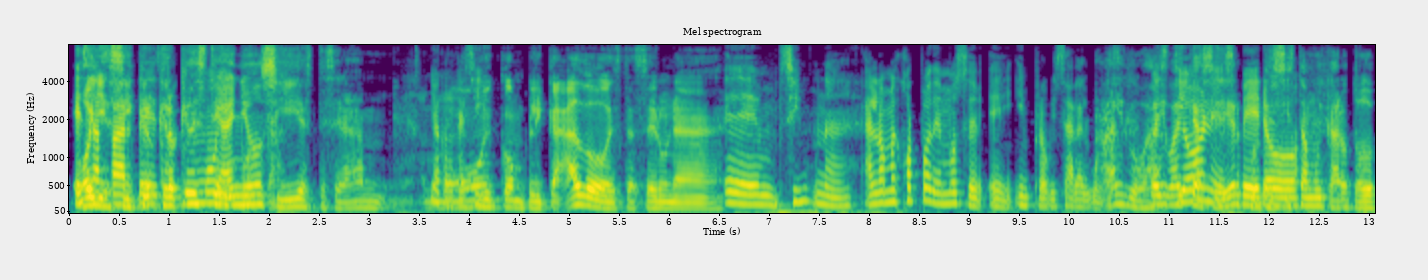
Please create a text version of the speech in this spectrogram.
esa Oye, sí, creo, creo que este año importante. sí, este será Yo creo que sí. muy complicado este hacer una Eh, sí, una, a lo mejor podemos eh, eh, improvisar algunas algo, algo hay que hacer pero porque sí está muy caro todo.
